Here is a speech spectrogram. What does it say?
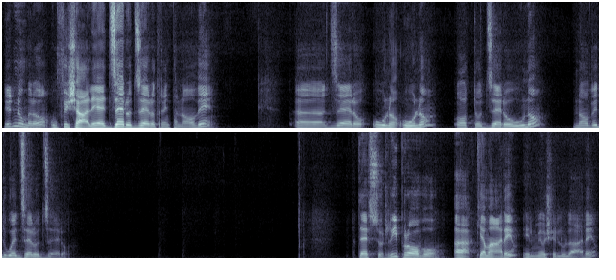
Il numero ufficiale è 0039 011 801 9200. Adesso riprovo a chiamare il mio cellulare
